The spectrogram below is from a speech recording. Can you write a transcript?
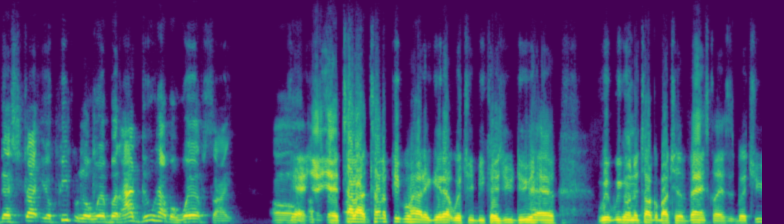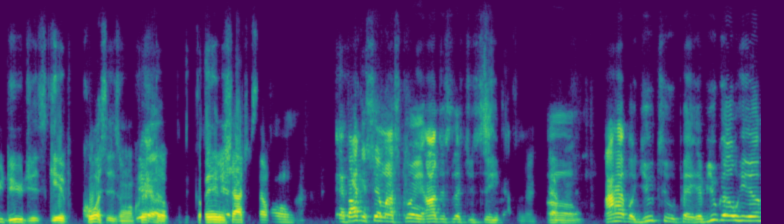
distract your people nowhere, but I do have a website. Um, Yeah, yeah, yeah. Tell our, tell the people how to get up with you because you do have. We, we're going to talk about your advanced classes, but you do just give courses on crypto. Go ahead and Yeah. shout yourself. um, if I can share my screen, I'll just let you see. Definitely, definitely. Um, I have a YouTube page. If you go here,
